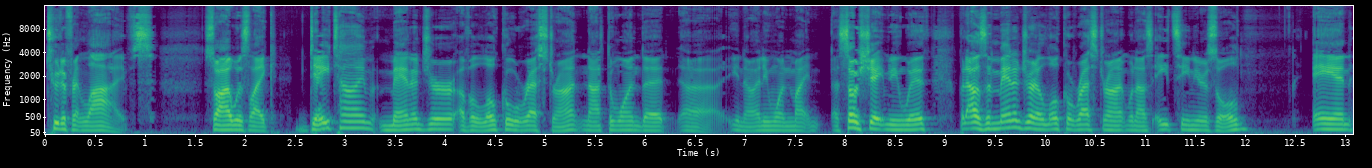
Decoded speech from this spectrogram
two different lives. So I was like daytime manager of a local restaurant, not the one that uh, you know anyone might associate me with, but I was a manager at a local restaurant when I was 18 years old, and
